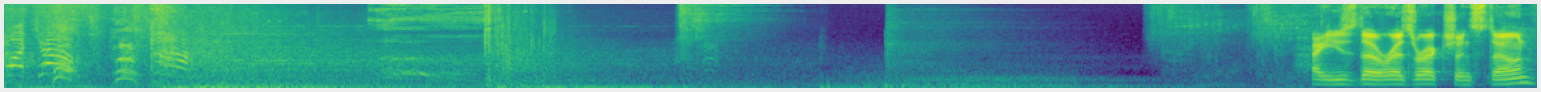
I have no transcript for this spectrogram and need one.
watch out! I used the resurrection stone.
